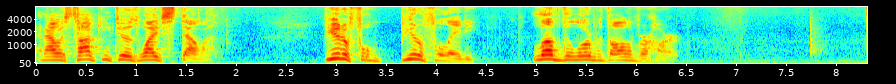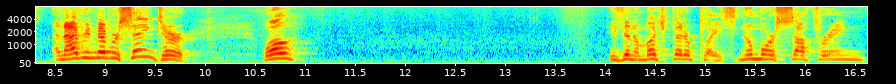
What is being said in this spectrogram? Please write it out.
And I was talking to his wife, Stella. Beautiful, beautiful lady. Loved the Lord with all of her heart. And I remember saying to her, Well, he's in a much better place. No more suffering,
